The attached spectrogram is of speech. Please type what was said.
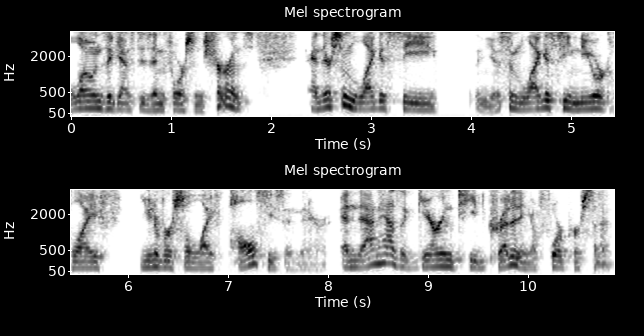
loans against his in-force insurance. And there's some legacy, you know, some legacy New York life universal life policies in there. And that has a guaranteed crediting of 4%.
